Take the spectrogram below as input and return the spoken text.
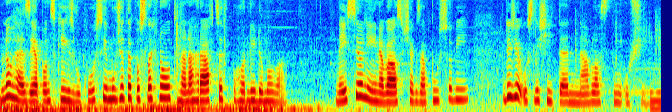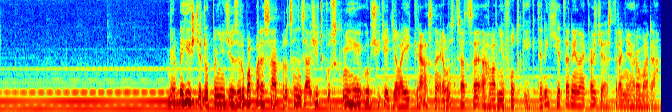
Mnohé z japonských zvuků si můžete poslechnout na nahrávce v pohodlí domova. Nejsilněji na vás však zapůsobí, když je uslyšíte na vlastní uši. Měl bych ještě doplnit, že zhruba 50% zážitku z knihy určitě dělají krásné ilustrace a hlavně fotky, kterých je tady na každé straně hromada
